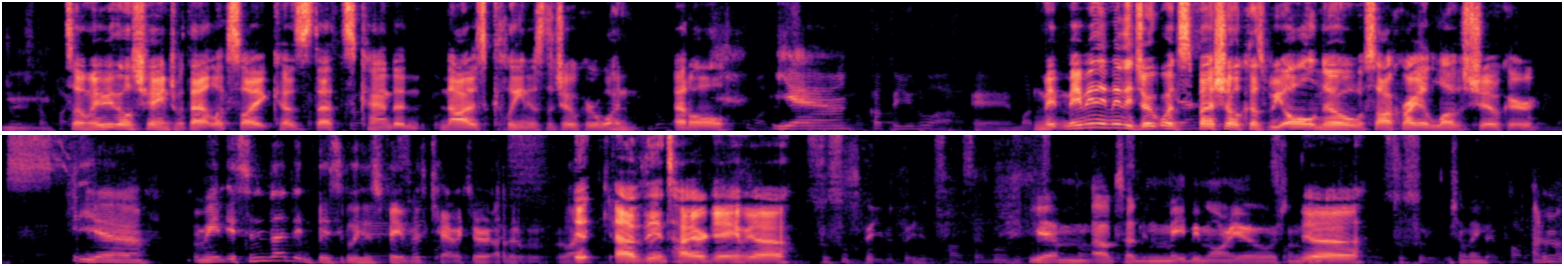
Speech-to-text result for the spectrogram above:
Hmm. So maybe they'll change what that looks like because that's kind of not as clean as the Joker one at all. Yeah. Maybe they made the Joker one yeah. special because we all know Sakurai loves Joker. Yeah. I mean, isn't that basically his favorite character? Other like It, out of the entire game, yeah. yeah, mm, outside maybe Mario or something. Yeah. Something. I don't know.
